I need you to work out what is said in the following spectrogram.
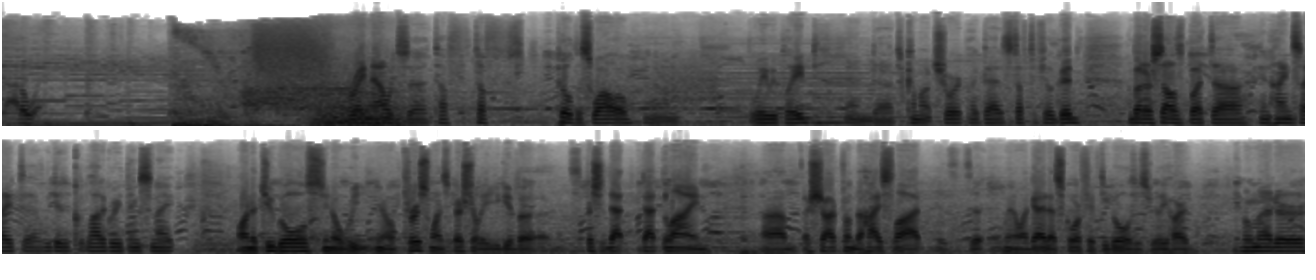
got away. Right now, it's a tough, tough pill to swallow. Um, the way we played and uh, to come out short like that, it's tough to feel good about ourselves. But uh, in hindsight, uh, we did a lot of great things tonight. On the two goals, you know, we, you know, first one especially, you give a, especially that that line, um, a shot from the high slot. Is, uh, you know, a guy that scored 50 goals is really hard. No matter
